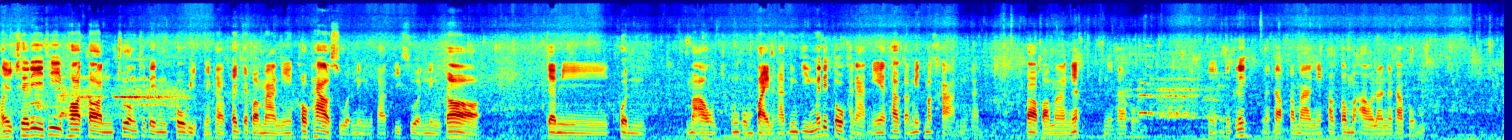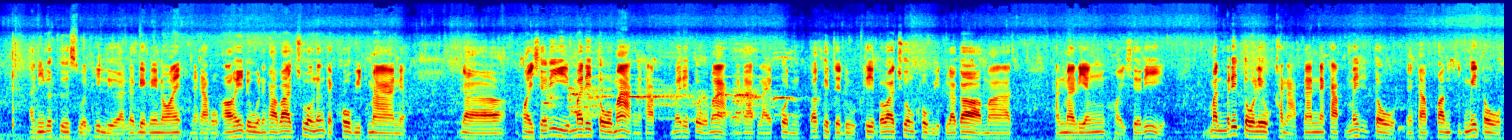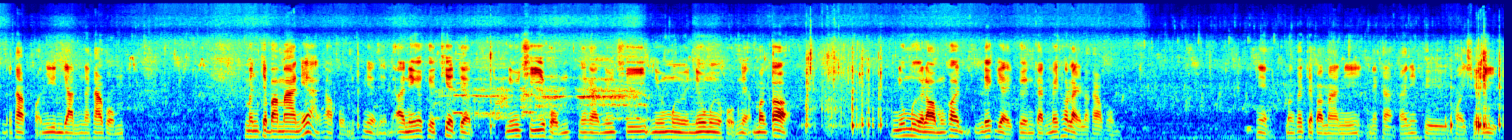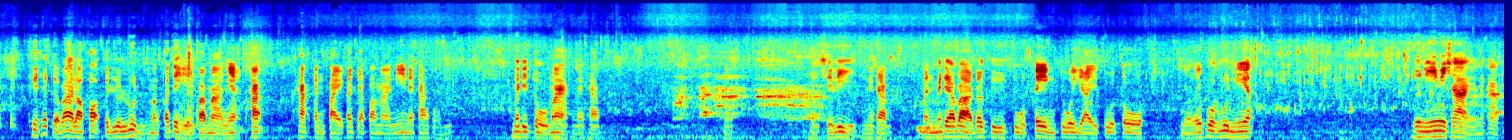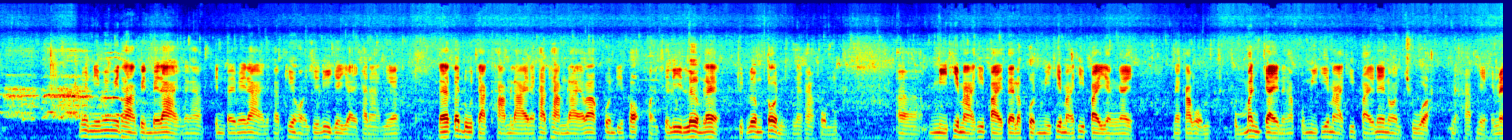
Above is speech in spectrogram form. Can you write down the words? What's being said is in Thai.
หอยเชอรี่ที่เพาะตอนช่วงที่เป็นโควิดนะครับ ก็จะประมาณนี้คร่าวๆส่วนหนึ่งนะครับ อีกส่วนหนึ่งก็จะมีคนมาเอาของผมไปนะครับ จริงๆ ไม่ได้โตขนาดนี้เท่ากับเม็ดมะขามนะครับ ก็ประมาณเนี้ยนะครับผมเนี่ยเล็กๆนะครับ ประมาณนี้เขาก็มาเอาแล้วนะครับผมอันนี้ก็คือส่วนที่เหลือเล็กๆน้อยๆนะครับ ผมเอาให้ดูนะครับ ว่าช่วงตั้งแต่โควิดมาเนี่ย หอยเชอรี่ไม่ได้โตมากนะครับ ไม่ได้โตมากนะครับ หลายคนก็คือจะดูคลิปเพราะว่าช่วงโควิด แล้วก็มาหันมาเลี้ยงหอยเชอรี่ มันไม่ได้โตเร็วขนาดนั้นนะครับ ไม่ได้โตนะครับ ความจริงไม่โตนะครับ ขอยืนยันนะครับผม มันจะประมาณเนี้ยครับผมเนี่ยเนี่ยอันนี้ก็คือเทียบจากนิ้วชี้ผมนะครับ นิ้วชี้นิ้วมือ นิ้วมือผมเนี่ยมันก็ นิ้วมือเรามันก็เล็กใหญ่เกินกันไม่เท่าไหร่หรอกครับผม เนี่ยมันก็จะประมาณนี้นะครับ อันนี้คือหอยเชอรี่ คือถ้าเกิดว่าเราเพาะเป็นรุ่นๆ มันก็จะเห็นประมาณเนี้ยคะคะกันไปก็จะประมาณนี้นะครับผม ไม่ได้โตมากนะครับหอยเชอรี่นะครับ มันไม่ได้ว่าก็คือตัวเป้งตัวใหญ่ตัวโต อย่างไอ้พวกรุ่นเนี้ยรุ่นนี้ไม่ใช่นะครับ รุ่นนี้ไม่มีทางเป็นไปได้นะครับ เป็นไปไม่ได้นะครับ ที่หอยเชอรี่จะใหญ่ขนาดเนี้ย แล้วก็ดูจากไทม์ไลน์นะครับไทม์ไลน์ว่าคนที่เพาะหอยเชอรี่เริ่มแรกจุดเริ่มต้นนะครับผมมีที่มาที่ไปแต่ละคนมีที่มาที่ไปยังไงนะครับผมผมมั่นใจนะครับ ผมมีที่มาที่ไปแน่นอนชัวร์นะครับเนี่ยเห็นไหม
